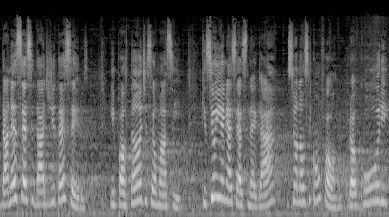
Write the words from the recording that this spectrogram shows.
da necessidade de terceiros. Importante, seu Maci, que se o INSS negar, o senhor não se conforme. Procure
